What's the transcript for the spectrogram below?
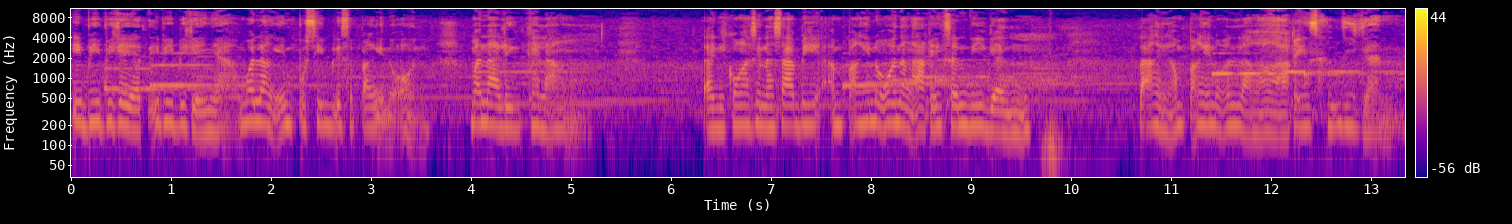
ibibigay at ibibigay niya. Walang imposible sa Panginoon. Manalig ka lang. Lagi ko nga sinasabi, ang Panginoon ang aking sandigan. Tanging ang Panginoon lang ang aking sandigan.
